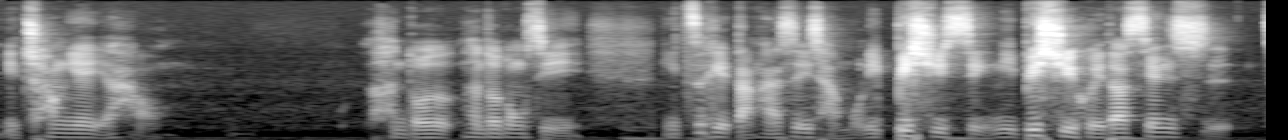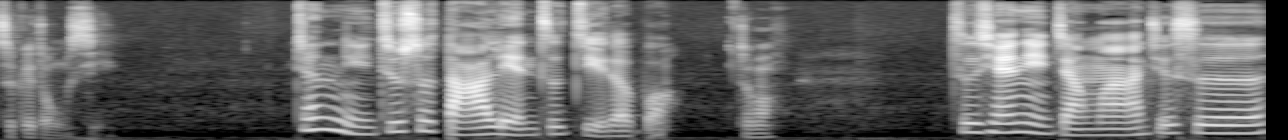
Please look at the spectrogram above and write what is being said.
你创业也好，很多很多东西，你只可以当还是一场梦，你必须行，你必须回到现实这个东西。这样你就是打脸自己了不？怎么？之前你讲嘛，就是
